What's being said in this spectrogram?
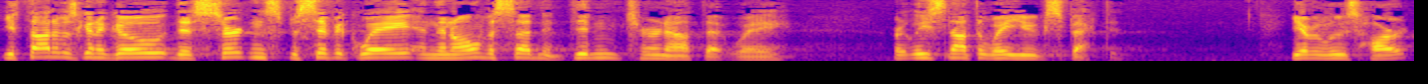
you thought it was going to go this certain specific way and then all of a sudden it didn't turn out that way. Or at least not the way you expected. You ever lose heart?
